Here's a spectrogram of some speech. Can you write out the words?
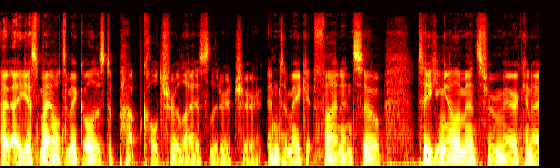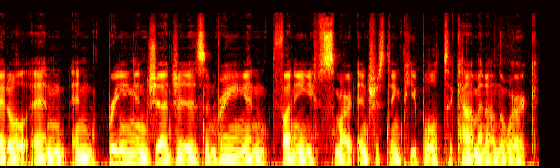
I, I, guess my ultimate goal is to pop culturalize literature and to make it fun. And so, taking elements from American Idol and and bringing in judges and bringing in funny, smart, interesting people to comment on the work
